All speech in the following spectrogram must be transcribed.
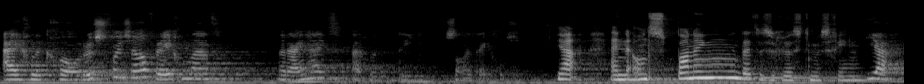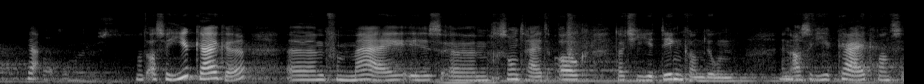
eigenlijk gewoon rust voor jezelf, regelmaat reinheid. Eigenlijk drie standaardregels. Ja, en ontspanning, dat is rust misschien. Ja, Ja. valt onder rust. Want als we hier kijken, ehm, voor mij is gezondheid ook dat je je ding kan doen. En als ik hier kijk, want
